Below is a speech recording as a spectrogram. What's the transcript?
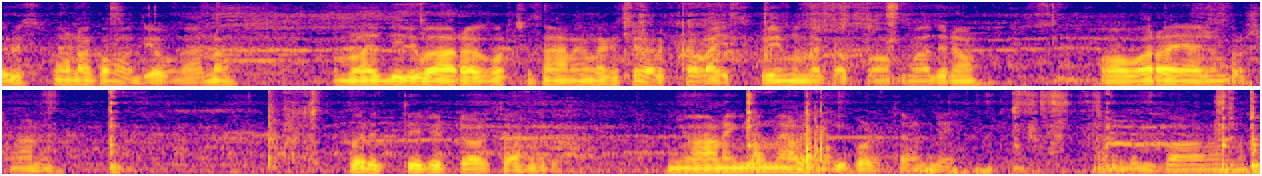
ഒരു സ്പൂണൊക്കെ മതിയാവും. കാരണം നമ്മൾ ഇതിൽ വേറെ കുറച്ച് സാധനങ്ങളൊക്കെ ചേർക്കാം ഐസ്ക്രീം എന്നൊക്കെ. അപ്പോൾ മധുരം ഓവറായാലും പ്രശ്നമാണ്. ഒരു ഇത്തിരി ഇട്ട് കൊടുത്താൽ മതി. ഇനി വേണമെങ്കിൽ ഒന്ന് ഇളക്കി കൊടുത്താണ്ട് രണ്ടും പാടൊന്ന്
